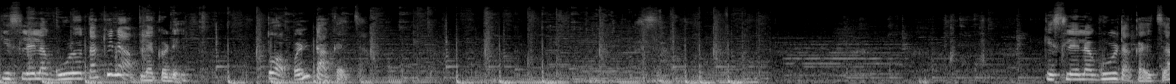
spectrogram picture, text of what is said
किसलेला गुळ होता की नाही आपल्याकडे तो आपण टाकायचा. किसलेला गूळ टाकायचा.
